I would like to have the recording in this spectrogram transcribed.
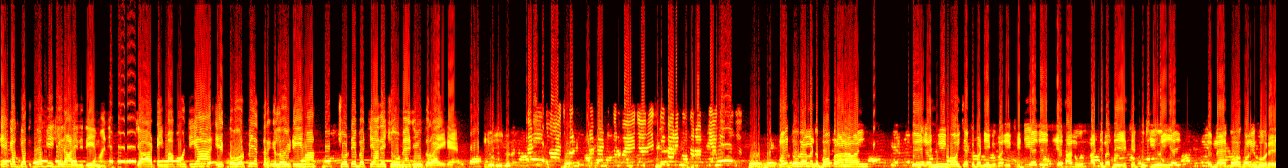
ਇੱਕ ਗੱਗੀ ਖੀਰਾਂ ਵਾਲੀ ਦੀ ਟੀਮ ਆ ਜੀ। ਚਾਰ ਟੀਮਾਂ ਪਹੁੰਚੀਆਂ ਇੱਕ ਹੋਰ 75 ਕਿਲੋ ਦੀ ਟੀਮ ਆ ਛੋਟੇ ਬੱਚਿਆਂ ਦੇ ਸ਼ੋਅ ਮੈਚ ਵੀ ਕਰਵਾਏ ਗਏ। ਇਹ ਟੂਰਨਾਮੈਂਟ ਬਹੁਤ ਪੁਰਾਣਾ ਵਾ ਜੀ। ਤੇ ਅਸੀਂ ਬਹੁਤ ਇੱਕ ਵੱਡੀ ਕਬੱਡੀ ਖੇਡੀ ਹੈ ਤੇ ਇਹ ਸਾਨੂੰ ਅੱਜ ਮੈਂ ਦੇਖ ਕੇ ਖੁਸ਼ੀ ਹੋਈ ਹੈ ਜੀ ਤੇ ਮੈਚ ਬਹੁਤ ਸੋਹਣੇ ਹੋ ਰਹੇ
